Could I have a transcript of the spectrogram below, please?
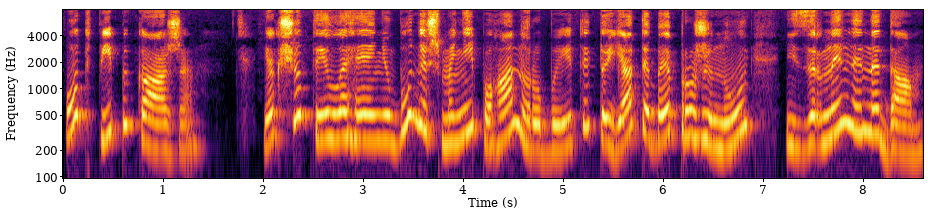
От піп і каже: Якщо ти, легеню, будеш мені погано робити, то я тебе прожену і зернини не дам.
